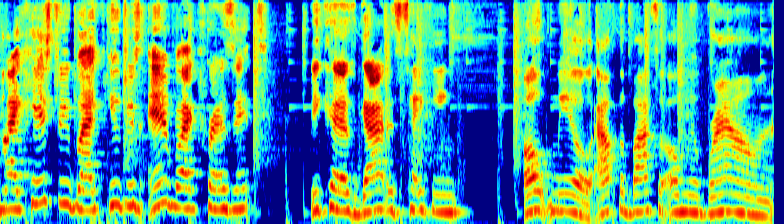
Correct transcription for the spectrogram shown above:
Black history, Black futures, and Black present because God is taking oatmeal out the box of oatmeal brown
